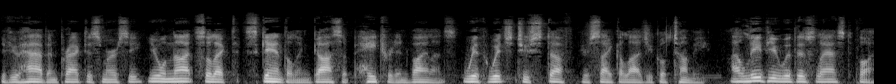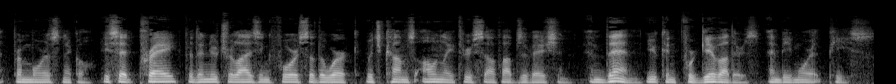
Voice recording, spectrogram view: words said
If you have and practice mercy, you will not select scandal and gossip, hatred and violence with which to stuff your psychological tummy. I'll leave you with this last thought from Maurice Nicoll. He said, Pray for the neutralizing force of the work, which comes only through self observation. And then you can forgive others and be more at peace.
